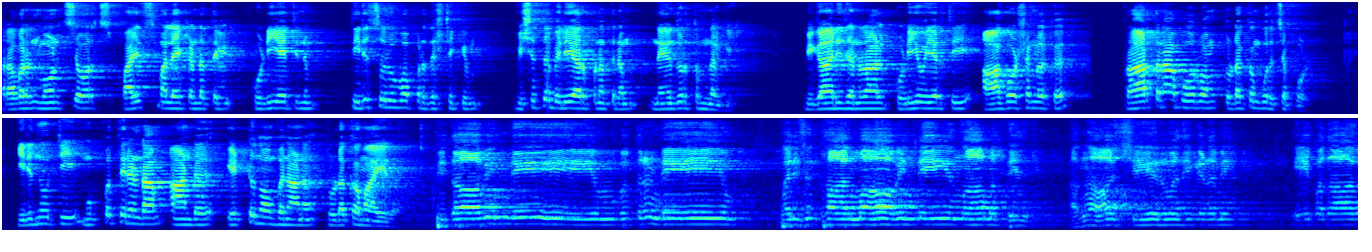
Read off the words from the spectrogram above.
റവറൻ മോൺസ് ജോർജ് പൈസ് മലയക്കണ്ടത്തിൽ കൊടിയേറ്റിനും തിരുസ്വരൂപ പ്രതിഷ്ഠയ്ക്കും വിശുദ്ധ ബലിയർപ്പണത്തിനും നേതൃത്വം നൽകി. വികാരി ജനറൽ കൊടിയുയർത്തി ആഘോഷങ്ങൾക്ക് പ്രാർത്ഥനാപൂർവം തുടക്കം കുറിച്ചപ്പോൾ ഇരുന്നൂറ്റി മുപ്പത്തിരണ്ടാം ആണ്ട് എട്ട് നോമ്പനാണ് തുടക്കമായത്. പിതാവിന്റെയും പുത്രന്റെയും പരിശുദ്ധാത്മാവിന്റെയും നാമത്തിൽ അങ്ങ് ആശീർവദിക്കണമേ. ഈ പതാക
